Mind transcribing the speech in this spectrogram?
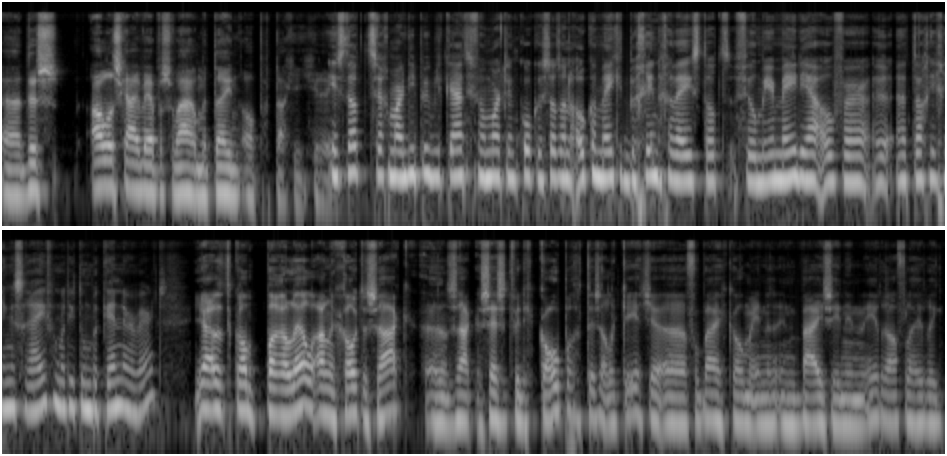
Eh, dus alle schijnwerpers waren meteen op Tachi gericht. Is dat, zeg maar, die publicatie van Martin Kok, is dat dan ook een beetje het begin geweest dat veel meer media over eh, eh, Taghi gingen schrijven, omdat hij toen bekender werd? Ja, dat kwam parallel aan een grote zaak. Een zaak 26 Koper. Het is al een keertje eh voorbij gekomen in, een- in bijzin in een eerdere aflevering.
